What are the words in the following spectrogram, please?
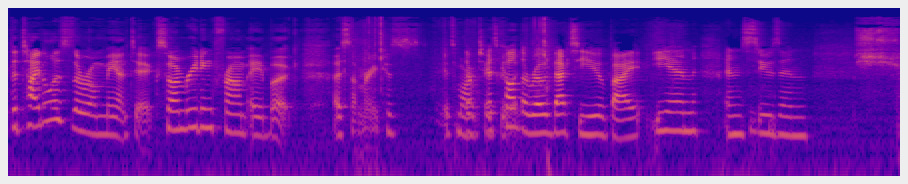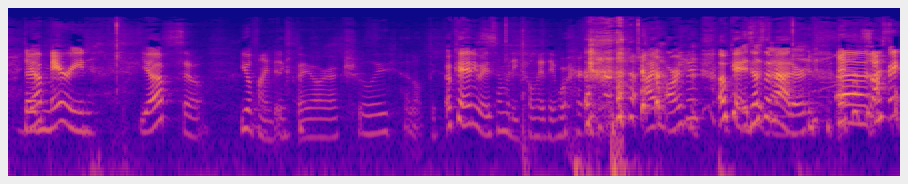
the title is The Romantic. So I'm reading from a book, a summary cuz it's more it's called the road back to you by ian and mm-hmm. susan they're Yep. married. Yep. so you'll find it They are actually. I don't think. Okay, anyways, somebody told me they were I, are they? Okay, it Is it doesn't matter. valid? Uh, this- Sorry.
